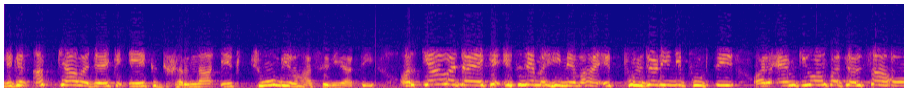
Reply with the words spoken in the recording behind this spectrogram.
लेकिन अब क्या वजह है कि एक धरना, एक चूं भी वहाँ से नहीं आती? और क्या वजह है कि इतने महीने वहाँ एक फुलझड़ी नहीं फूटती और एमक्यूओ का जलसा हो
